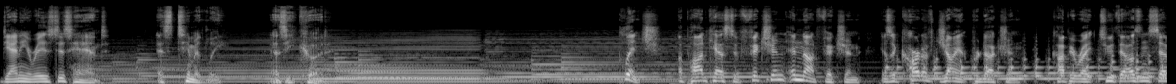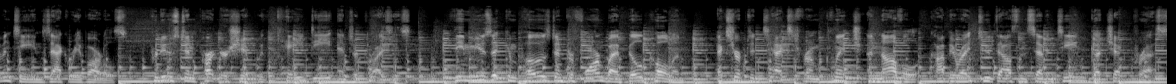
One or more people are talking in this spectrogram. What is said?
Danny raised his hand as timidly as he could. Clinch, a podcast of fiction and not fiction, is a Cardiff Giant production. Copyright 2017 Zachary Bartels. Produced in partnership with KD Enterprises. Theme music composed and performed by Bill Colin. Excerpted text from Clinch, a novel. Copyright 2017 Gutcheck Press.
